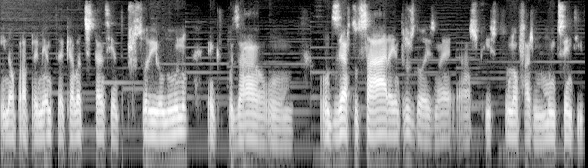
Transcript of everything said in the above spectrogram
e não propriamente aquela distância entre professor e aluno em que depois há um, um deserto do Saara entre os dois, não é? Acho que isto não faz muito sentido.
